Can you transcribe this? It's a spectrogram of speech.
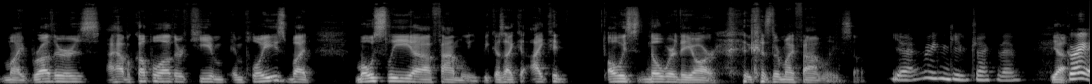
my brothers. I have a couple other key em- employees, but mostly uh, family because I, c- I could always know where they are because they're my family. So yeah, we can keep track of them. Yeah, great.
